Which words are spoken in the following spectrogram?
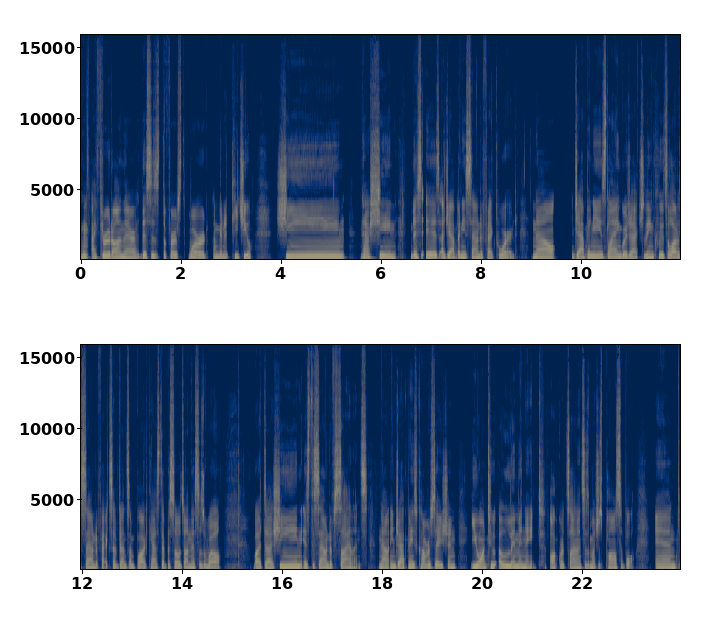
Mm-hmm. I threw it on there. This is the first word I'm going to teach you. Sheen. Now, sheen. This is a Japanese sound effect word. Now, Japanese language actually includes a lot of sound effects. I've done some podcast episodes on this as well. But uh, sheen is the sound of silence. Now, in Japanese conversation, you want to eliminate awkward silence as much as possible. And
